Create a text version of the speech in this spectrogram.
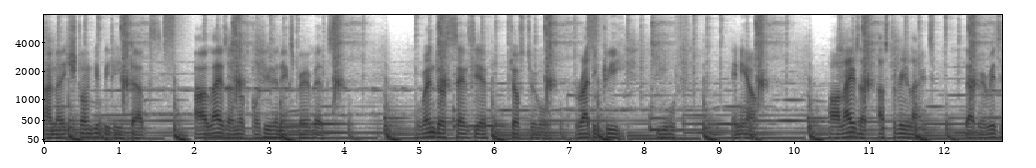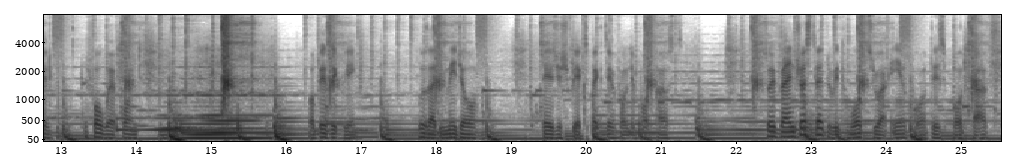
and I strongly believe that our lives are not confusing experiments. We weren't just sent here just to radically move anyhow. Our lives are, are storylines that were written before we were formed. But basically, those are the major things you should be expecting from the podcast. So if you're interested with what you are in for this podcast,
